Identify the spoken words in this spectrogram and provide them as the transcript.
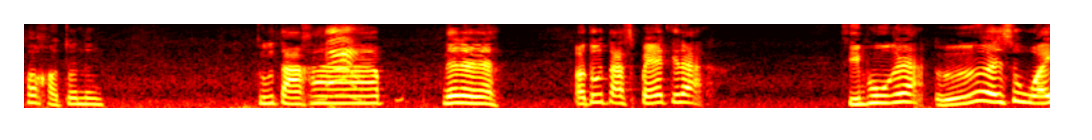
พ่อขอตัวหนึ่งตุ๊กตาครับเนี่ยเนี่ยเนี่ยเอาตุ๊กตาสเปซก็ได้สีชมพูก็ได้เออสวย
